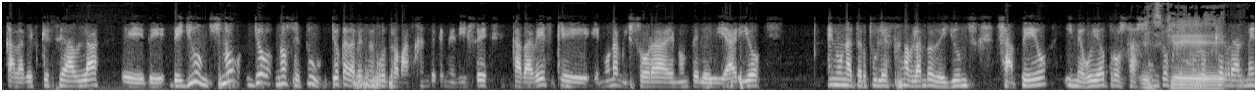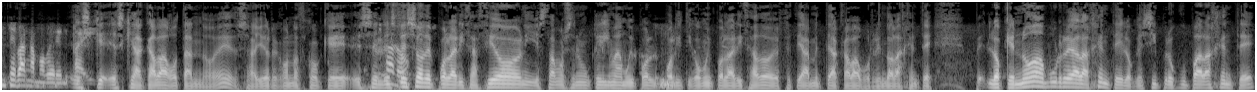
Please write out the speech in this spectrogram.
cada vez que se habla eh, de, de Junts, ¿no? Yo, no sé tú, yo cada vez me encuentro más gente que me dice, cada vez que en una emisora, en un telediario, en una tertulia están hablando de Junts, sapeo y me voy a otros asuntos que, son los que realmente van a mover el país. Es que, es que acaba agotando, ¿eh? O sea, yo reconozco que es el exceso de polarización y estamos en un clima muy político muy polarizado, efectivamente acaba aburriendo a la gente. Lo que no aburre a la gente y lo que sí preocupa a la gente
